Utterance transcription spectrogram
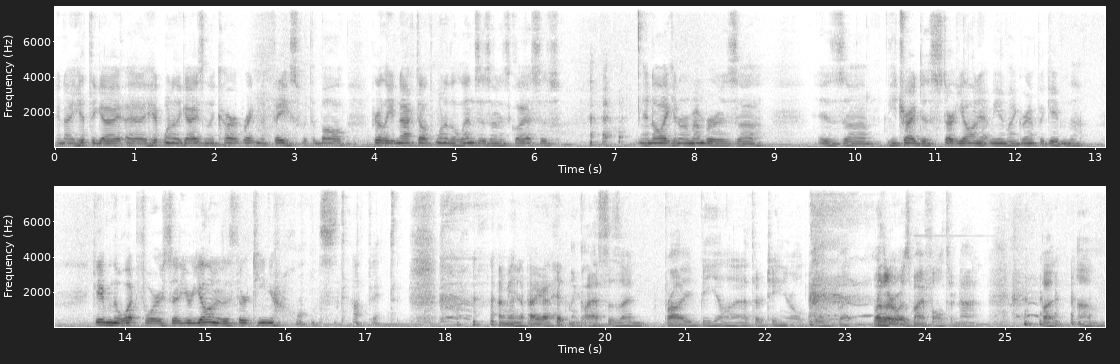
and I hit the guy. I hit one of the guys in the cart right in the face with the ball. Apparently, it knocked out one of the lenses on his glasses. and all I can remember is uh, is um, he tried to start yelling at me, and my grandpa gave him the gave him the what for. He said, "You're yelling at a 13 year old. Stop it." I mean, if I got hit in the glasses, I'd probably be yelling at a 13 year old too, but whether it was my fault or not. But um,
